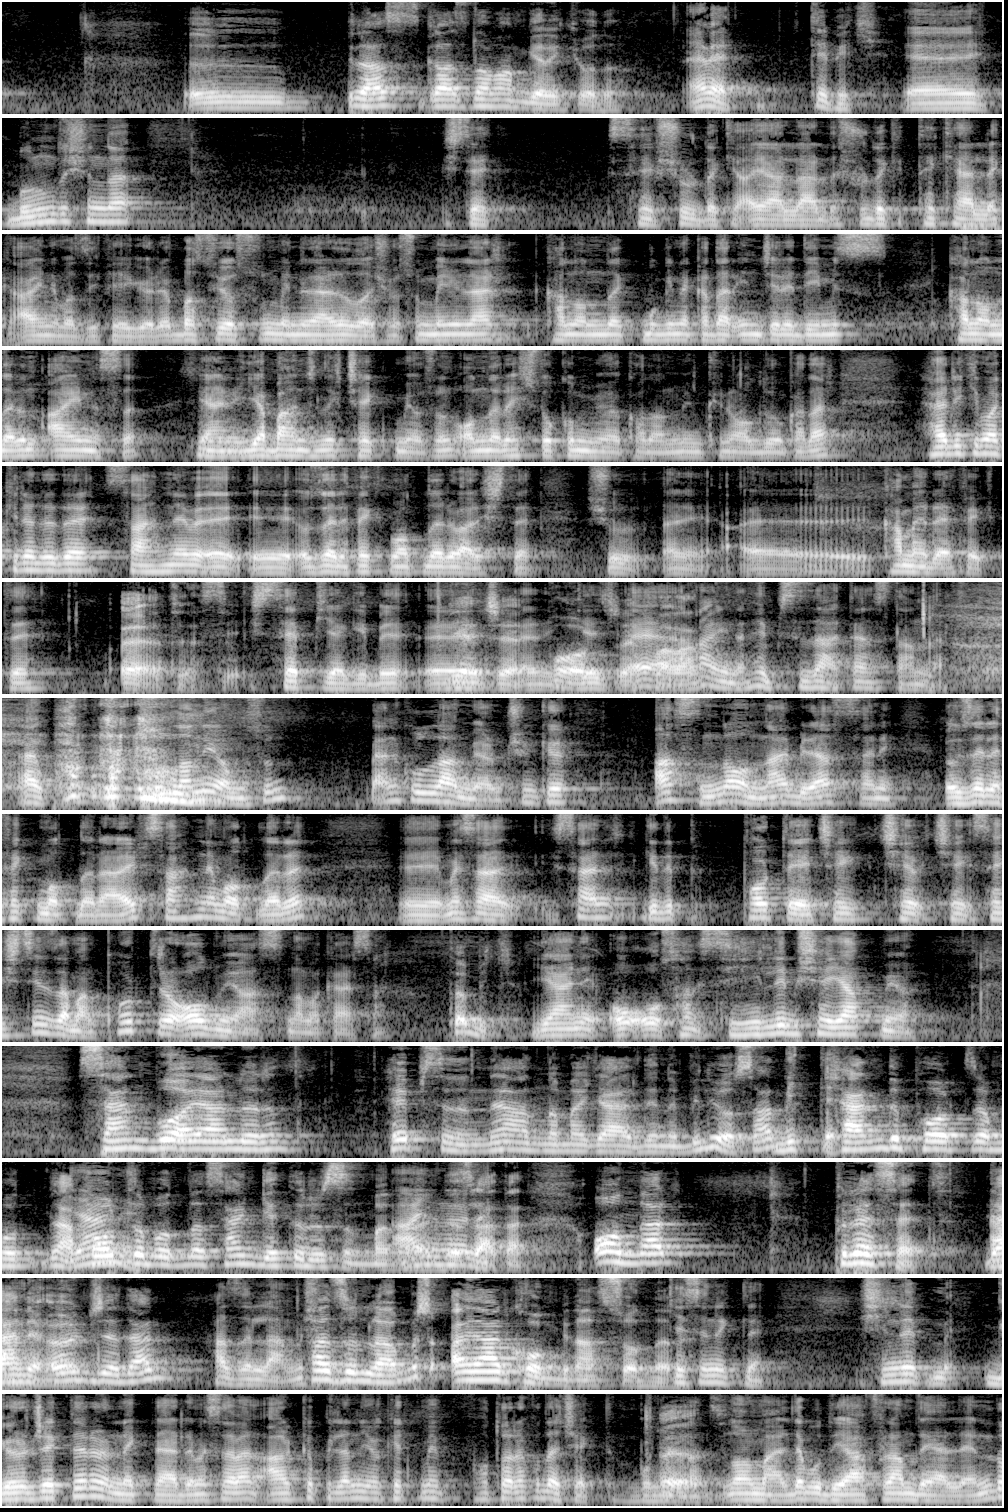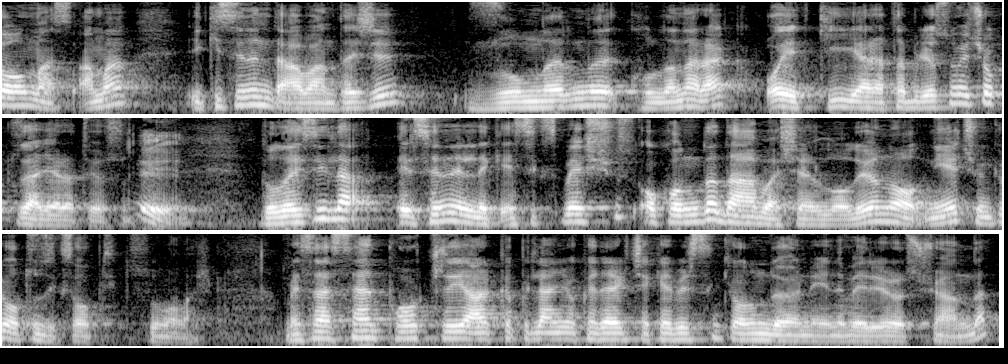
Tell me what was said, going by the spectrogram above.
e, biraz gazlamam gerekiyordu. Evet, tipik. Ee, bunun dışında işte şuradaki ayarlarda, şuradaki tekerlek aynı vazifeye göre basıyorsun, menülerde dolaşıyorsun. Menüler kanonda bugüne kadar incelediğimiz kanonların aynısı. Yani yabancılık çekmiyorsun. Onlara hiç dokunmuyor kanon mümkün olduğu kadar. Her iki makinede de sahne ve e, özel efekt modları var işte. Şu hani e, kamera efekti, Evet. sepya gibi e, Gece, portre e, falan. aynen hepsi zaten standart. Yani kullanıyor musun? Ben kullanmıyorum çünkü aslında onlar biraz hani özel efekt modları hariç sahne modları e, mesela sen gidip portreye çek- çe- çe- seçtiğin zaman portre olmuyor aslında bakarsan. Tabii ki. Yani o, o sana sihirli bir şey yapmıyor. Sen bu ayarların hepsinin ne anlama geldiğini biliyorsan Bitti. kendi portre mod, yani portre moduna sen getirirsin Aynen manuelde zaten. Onlar preset. Yani Aynen önceden Hazırlanmış. hazırlanmış ayar kombinasyonları. Kesinlikle. Şimdi görecekler örneklerde mesela ben arka planı yok etme fotoğrafı da çektim bununla. Evet. Normalde bu diyafram değerlerinde olmaz ama ikisinin de avantajı zoomlarını kullanarak o etkiyi yaratabiliyorsun ve çok güzel yaratıyorsun. İyi. Dolayısıyla e, senin elindeki SX500 o konuda daha başarılı oluyor. Ne Niye? Çünkü 30x optik zoom'u var. Mesela sen portreyi arka plan yok ederek çekebilirsin ki onun da örneğini veriyoruz şu anda.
